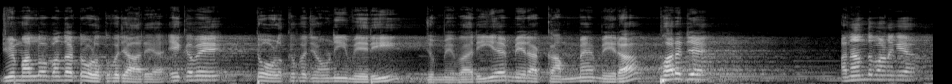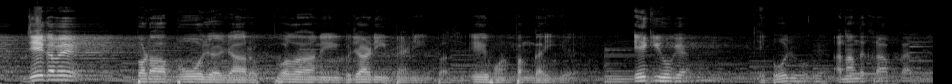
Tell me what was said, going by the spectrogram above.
ਜਿਵੇਂ ਮੰਨ ਲਓ, ਬੰਦਾ ਢੋਲਕ ਵਜਾ ਰਿਹਾ, ਇਹ ਕਵੇ ਢੋਲਕ ਵਜਾਉਣੀ ਮੇਰੀ ਜ਼ਿੰਮੇਵਾਰੀ ਹੈ, ਮੇਰਾ ਕੰਮ ਹੈ, ਮੇਰਾ ਫਰਜ਼ ਹੈ। ਆਨੰਦ ਬਣ ਗਿਆ। ਜੇ ਕਵੇ, ਬੜਾ ਬੋਝ ਹੈ ਯਾਰ, ਪਤਾ ਨਹੀਂ ਵਜਾਣੀ ਪੈਣੀ, ਬਸ ਇਹ ਹੁਣ ਪੰਗਾ ਹੀ ਹੈ। ਇਹ ਕੀ ਹੋ ਗਿਆ? ਇਹ ਬੋਝ ਹੋ ਗਿਆ, ਆਨੰਦ ਖਰਾਬ ਕਰ ਲਿਆ।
